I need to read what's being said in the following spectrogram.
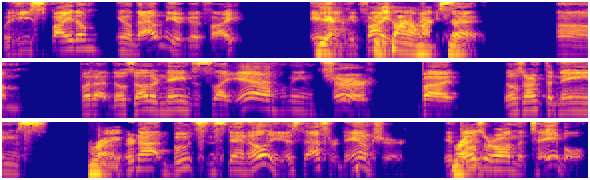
would he fight him? You know, that would be a good fight. If yeah, he could fight, style like you said. Um, but uh, those other names, it's like, yeah, I mean, sure, but those aren't the names Right. They're not Boots and Stanionis, that's for damn sure. If right. those are on the table,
